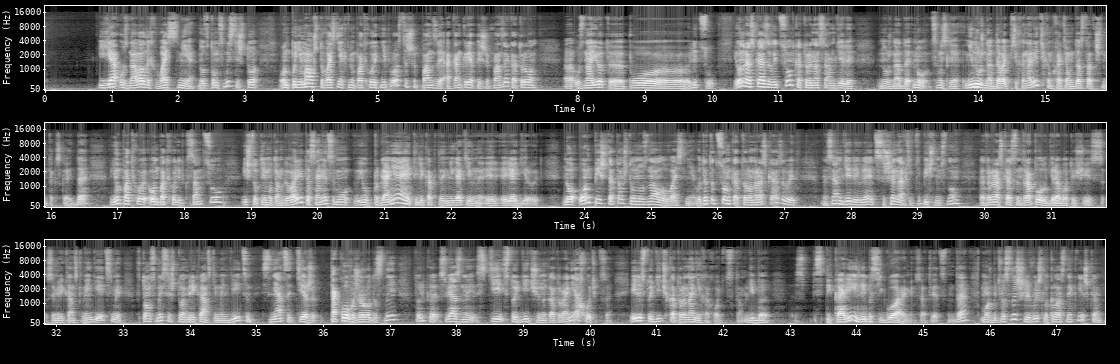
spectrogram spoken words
И я узнавал их во сне. Но в том смысле, что он понимал, что во сне к нему подходит не просто шимпанзе, а конкретный шимпанзе, которого он узнает э, по лицу. И он рассказывает сон, который на самом деле нужно отдать, ну, в смысле, не нужно отдавать психоаналитикам, хотя он достаточно, так сказать, да, к нему подходит, он подходит к самцу и что-то ему там говорит, а самец ему его прогоняет или как-то негативно реагирует. Но он пишет о том, что он узнал его во сне. Вот этот сон, который он рассказывает, на самом деле является совершенно архетипичным сном, который рассказывают антропологи, работающие с, с американскими индейцами, в том смысле, что американским индейцам снятся те же, такого же рода сны, только связанные с, те, с той дичью, на которую они охотятся, или с той дичью, которая на них охотится. Там, либо с пикари, либо с ягуарами, соответственно. Да? Может быть, вы слышали, вышла классная книжка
